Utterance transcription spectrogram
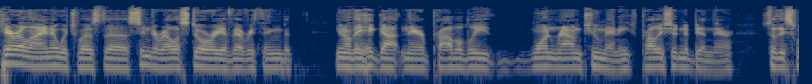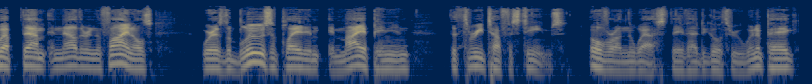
Carolina, which was the Cinderella story of everything, but you know they had gotten there probably one round too many. Probably shouldn't have been there, so they swept them, and now they're in the finals. Whereas the Blues have played, in, in my opinion, the three toughest teams over on the West. They've had to go through Winnipeg,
